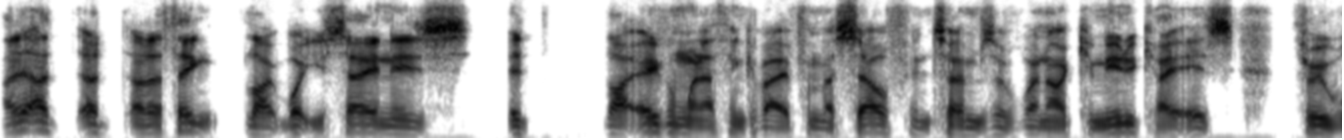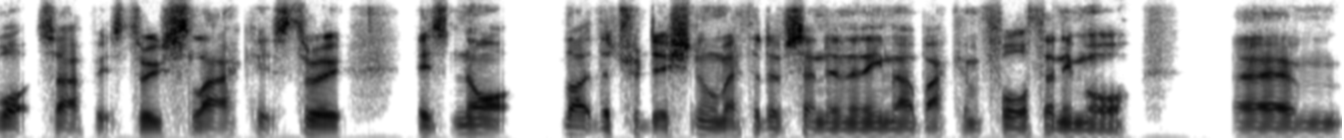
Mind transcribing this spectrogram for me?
I, I, I think like what you're saying is it like even when I think about it for myself in terms of when I communicate, it's through WhatsApp, it's through Slack, it's through it's not like the traditional method of sending an email back and forth anymore. Um,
